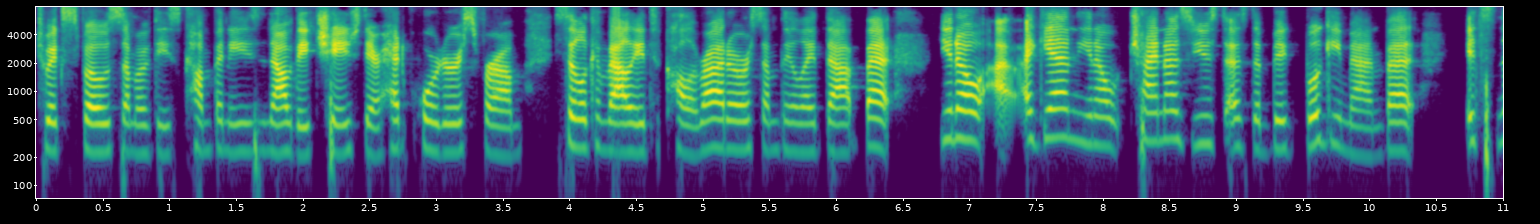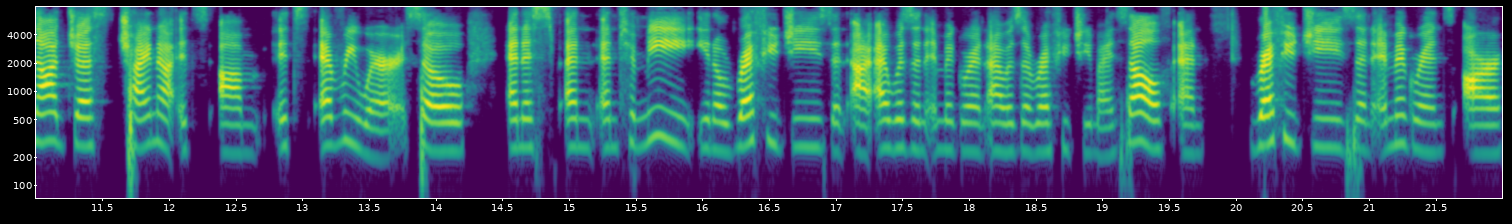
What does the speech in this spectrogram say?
to expose some of these companies. Now they changed their headquarters from silicon valley to colorado or something like that but you know again you know china's used as the big boogeyman but it's not just china it's um it's everywhere. So and it's and and to me you know refugees and I, I was an immigrant i was a refugee myself and refugees and immigrants are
